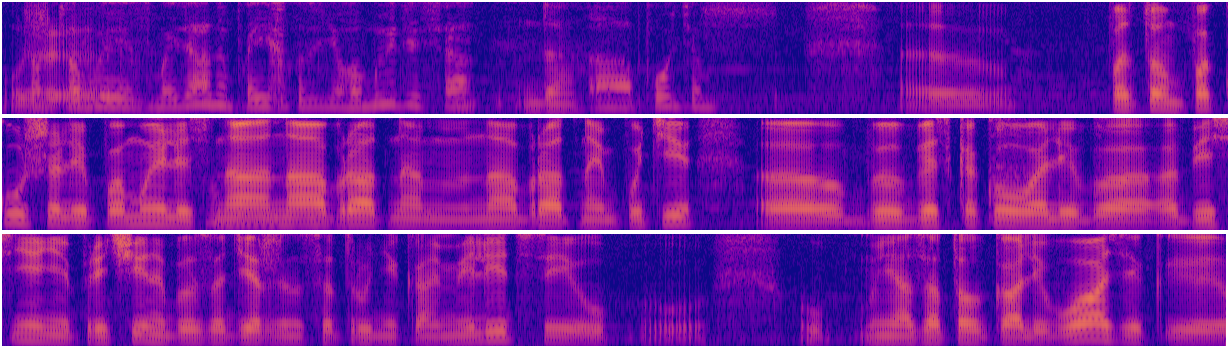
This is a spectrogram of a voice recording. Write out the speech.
уже... Тобто ви з Майдану поїхали до нього митися, Да. а потім Э, Потом покушали, помылись. На, на, обратном, на обратном пути э, был без какого-либо объяснения, причины был задержан сотрудниками милиции. У, у- у меня затолкали в УАЗик, и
